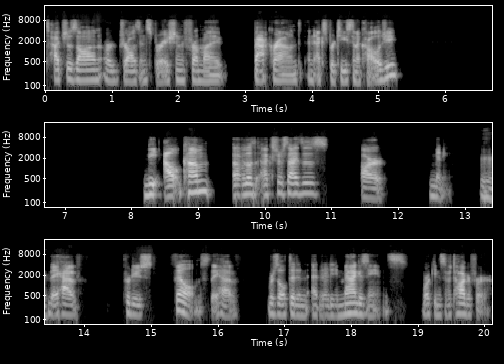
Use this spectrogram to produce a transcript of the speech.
touches on or draws inspiration from my background and expertise in ecology. The outcome of those exercises are many. Mhm. They have produced films, they have resulted in editing magazines, working as a photographer,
